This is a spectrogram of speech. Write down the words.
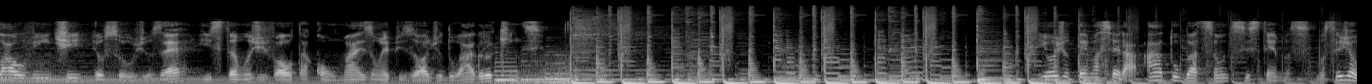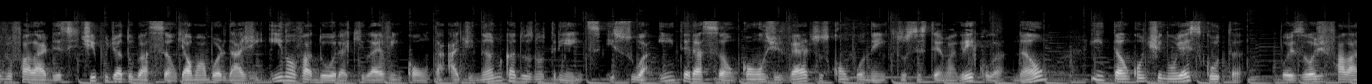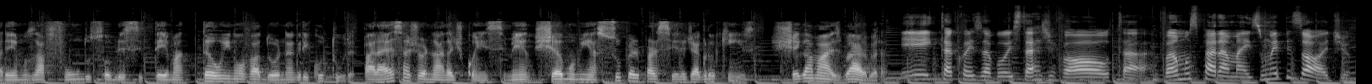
Olá, ouvinte. Eu sou o José e estamos de volta com mais um episódio do Agro 15. E hoje o tema será adubação de sistemas. Você já ouviu falar desse tipo de adubação, que é uma abordagem inovadora que leva em conta a dinâmica dos nutrientes e sua interação com os diversos componentes do sistema agrícola? Não? Então continue a escuta pois hoje falaremos a fundo sobre esse tema tão inovador na agricultura. Para essa jornada de conhecimento, chamo minha super parceira de Agro15. Chega mais, Bárbara! Eita, coisa boa estar de volta! Vamos para mais um episódio.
